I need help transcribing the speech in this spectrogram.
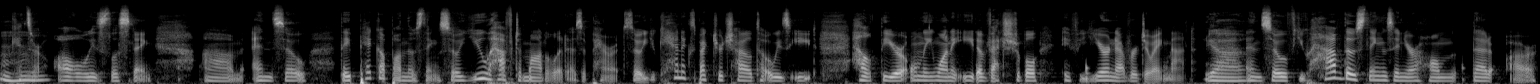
Mm-hmm. kids are mm-hmm. always listening. Um, and so they pick up on those things. So you have to model it as a parent. So you can't expect your child to always eat healthy or only want to eat a vegetable if you're never doing that. Yeah. And so if you have those things in your home that are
